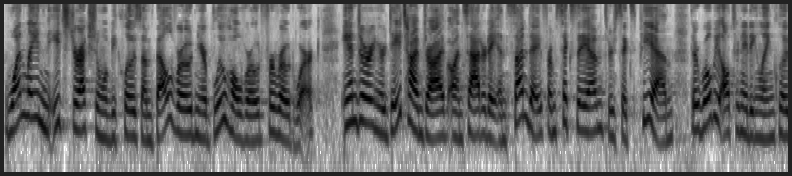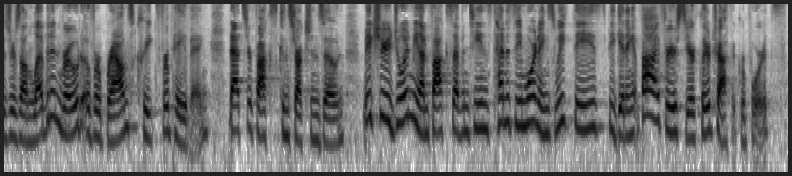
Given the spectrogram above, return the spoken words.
one lane in each direction will be closed on Bell Road near Blue Hole Road for road work. And during your daytime drive on Saturday and Sunday from 6 a.m. through 6 p.m., there will be alternating lane closures on Lebanon Road over Browns Creek for paving. That's your Fox Construction Zone. Make sure you join me on Fox 17's Tennessee Mornings weekdays beginning at 5 for your Steer Clear traffic reports.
